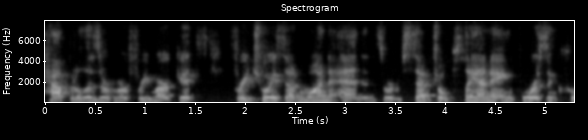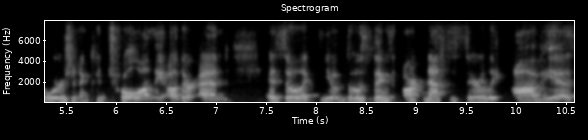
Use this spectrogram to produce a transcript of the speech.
capitalism or free markets, free choice on one end, and sort of central planning, force and coercion and control on the other end. And so, like, you know, those things aren't necessarily obvious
